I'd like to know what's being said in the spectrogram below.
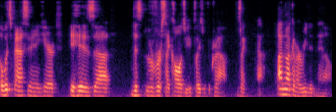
uh, what's fascinating here is uh, this reverse psychology he plays with the crowd. He's like, ah, I'm not going to read it now.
